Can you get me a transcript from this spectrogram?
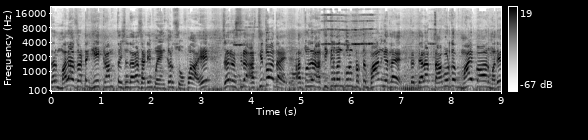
तर मला असं वाटतं की हे काम तहसीलदारासाठी भयंकर सोपं आहे. जर रस्त्याला अस्तित्वात आहे आणि तो जर अतिक्रमण करून फक्त बाण घेतला आहे तर त्याला ताबडतोब माय पॉवरमध्ये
